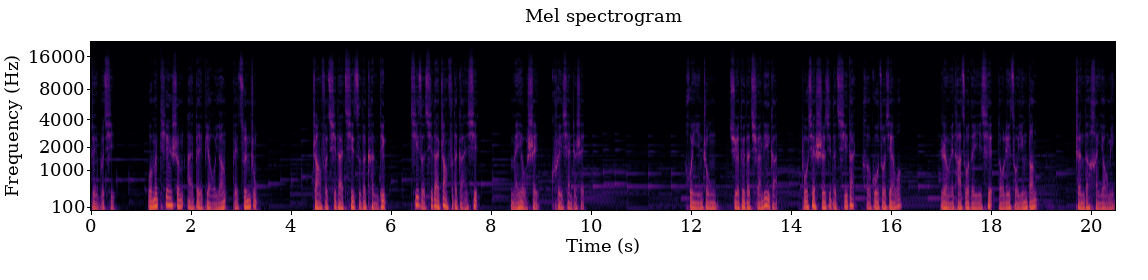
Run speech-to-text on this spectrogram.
对不起。我们天生爱被表扬、被尊重。丈夫期待妻子的肯定，妻子期待丈夫的感谢，没有谁亏欠着谁。婚姻中绝对的权力感、不切实际的期待和故作健忘，认为他做的一切都理所应当，真的很要命。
